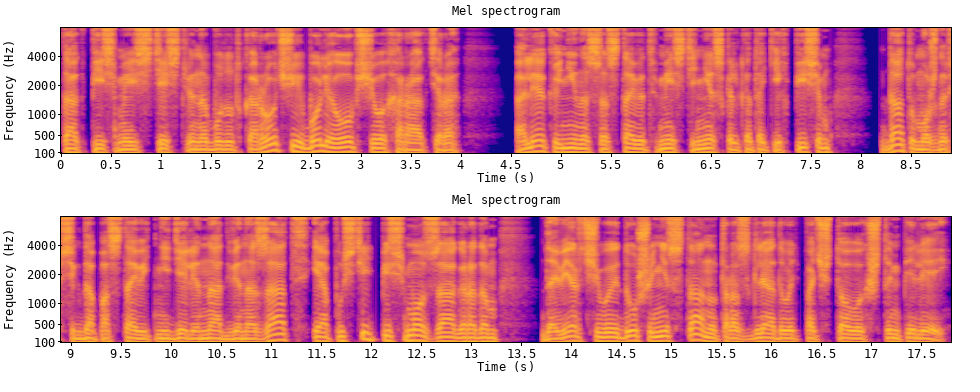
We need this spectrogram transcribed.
Так письма, естественно, будут короче и более общего характера. Олег и Нина составят вместе несколько таких писем, дату можно всегда поставить недели на две назад и опустить письмо за городом – Доверчивые души не станут разглядывать почтовых штемпелей.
